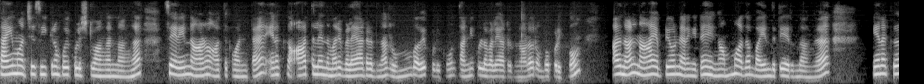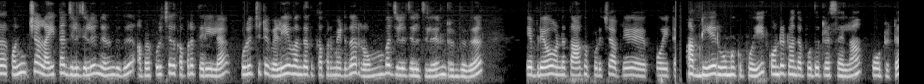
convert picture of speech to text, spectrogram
டைம் ஆச்சு சீக்கிரம் போய் குளிச்சுட்டு வாங்கன்னாங்க. சரின்னு நானும் ஆற்றுக்கு வந்துட்டேன். எனக்கு ஆற்றுல இந்த மாதிரி விளையாடுறதுனால ரொம்பவே பிடிக்கும். தண்ணிக்குள்ளே விளையாடுறதுனால ரொம்ப பிடிக்கும். அதனால நான் எப்படியோன்னு இறங்கிட்டேன். எங்கள் அம்மா தான் பயந்துட்டே இருந்தாங்க. எனக்கு கொஞ்சம் லைட்டாக ஜிலு ஜிலுன்னு இருந்தது. அப்புறம் குளிச்சதுக்கப்புறம் தெரியல. குளிச்சுட்டு வெளியே வந்ததுக்கு அப்புறமேட்டு தான் ரொம்ப ஜிலு ஜிலு ஜிலுன்னு இருந்தது. எப்படியோ ஒன்று தாக்கு பிடிச்சி அப்படியே போயிட்டேன். அப்படியே ரூமுக்கு போய் கொண்டுட்டு வந்த புது ட்ரெஸ் எல்லாம் போட்டுட்டு,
